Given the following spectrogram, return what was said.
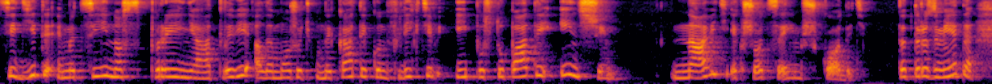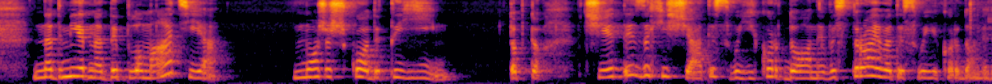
Ці діти емоційно сприйнятливі, але можуть уникати конфліктів і поступати іншим, навіть якщо це їм шкодить. Тобто, розумієте, надмірна дипломатія може шкодити їм. Тобто вчити захищати свої кордони, вистроювати свої кордони.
